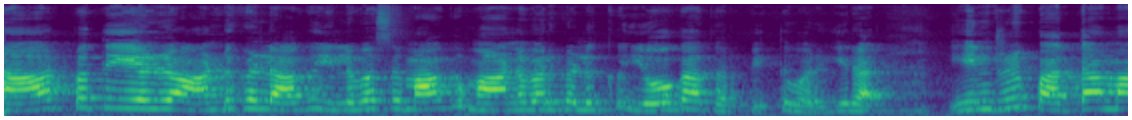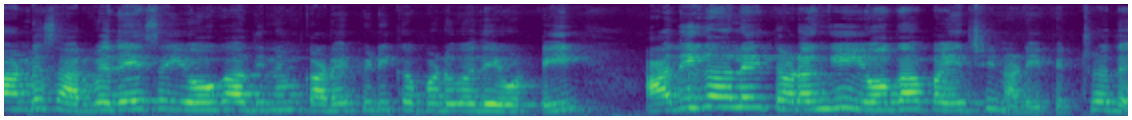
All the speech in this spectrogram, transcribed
நாற்பத்தி ஏழு ஆண்டுகளாக இலவசமாக மாணவர்களுக்கு யோகா கற்பித்து வருகிறார். இன்று பத்தாம் ஆண்டு சர்வதேச யோகா தினம் கடைபிடிக்கப்படுவதையொட்டி அதிகாலை தொடங்கி யோகா பயிற்சி நடைபெற்றது.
